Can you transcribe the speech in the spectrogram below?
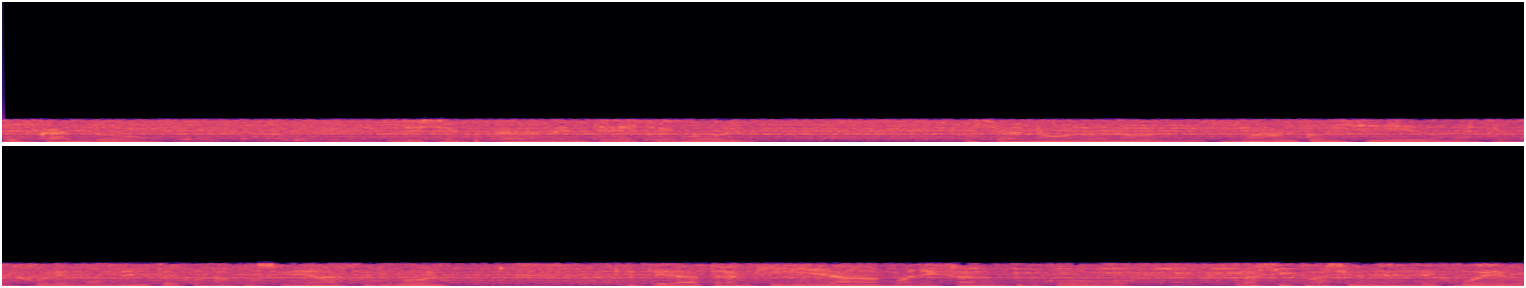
buscando desesperadamente ese gol. O sea, no, coincidido nuestros mejores momentos con la posibilidad de hacer gol que te da tranquilidad, manejar un poco las situaciones de juego.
